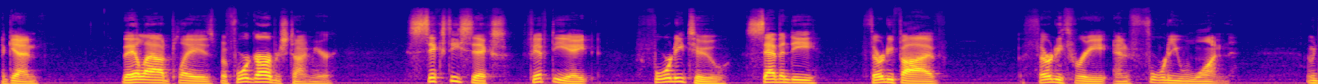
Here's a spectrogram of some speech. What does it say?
Again, they allowed plays before garbage time here 66, 58, 42, 70, 35, 33, and 41. I mean,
